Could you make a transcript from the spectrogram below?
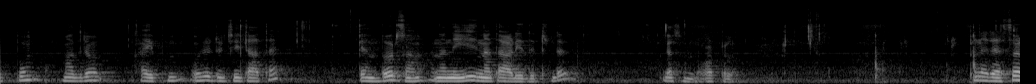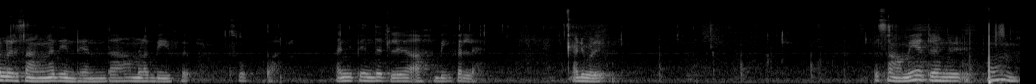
ഉപ്പും മധുരവും കയ്പും ഒരു രുചിയില്ലാത്ത എന്തോ ഒരു സാധനം. എന്നാൽ നെയ്യ് ഇതിനകത്ത് ആഡ് ചെയ്തിട്ടുണ്ട്. രസമുണ്ട് കുഴപ്പമില്ല. പിന്നെ രസമുള്ളൊരു സംഗതി ഉണ്ട് എന്താ നമ്മളെ ബീഫ് സൂപ്പർ. അതിനിപ്പോൾ എന്തിട്ടില്ല? ആ ബീഫല്ലേ? അടിപൊളി. ഇപ്പോൾ സമയം എത്ര ഇപ്പം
